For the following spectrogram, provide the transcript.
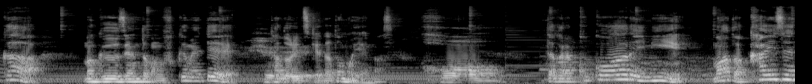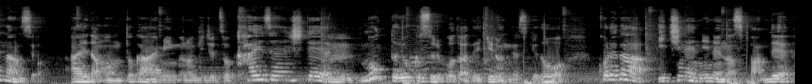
果、まあ偶然とかも含めてたどり着けたとも言えます。はだからここはある意味、まああとは改善なんですよ。アイダモンとかアイミングの技術を改善して、うんもっと良くすることはできるんですけど、これが1年2年のスパンで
